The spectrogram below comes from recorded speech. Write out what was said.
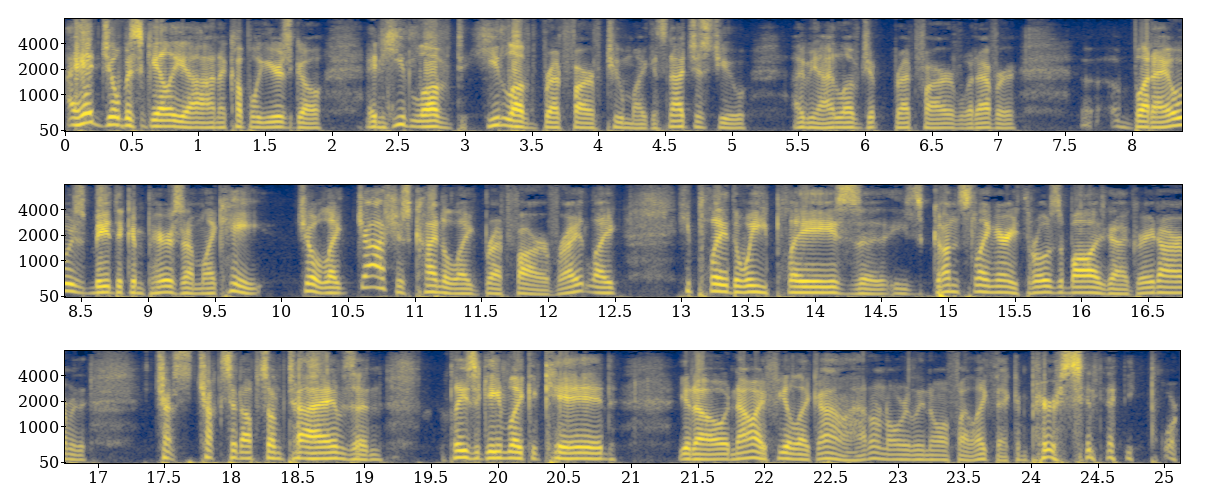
I had Joe Buscaglia on a couple years ago, and he loved he loved Brett Favre too, Mike. It's not just you. I mean, I love Brett Favre, whatever. But I always made the comparison. I'm like, hey, Joe, like Josh is kind of like Brett Favre, right? Like he played the way he plays. Uh, he's gunslinger. He throws the ball. He's got a great arm. And chucks, chucks it up sometimes and plays a game like a kid. You know. Now I feel like, oh, I don't know, really know if I like that comparison anymore.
